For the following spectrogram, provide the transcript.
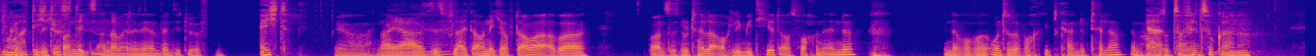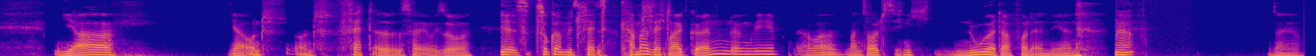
Die Wo hatte ich sich das von denn? nichts anderem ernähren, wenn sie dürften. Echt? Ja, naja, es ist vielleicht auch nicht auf Dauer, aber bei uns ist Nutella auch limitiert aufs Wochenende. In der Woche, unter der Woche gibt's kein Nutella im Ja, Hause. zu viel. Zucker, ne? Ja, ja und und Fett, also das ist halt irgendwie so, Ja, ist Zucker mit Fett. das kann man Fett. sich mal gönnen irgendwie, aber man sollte sich nicht nur davon ernähren. Ja. Naja.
